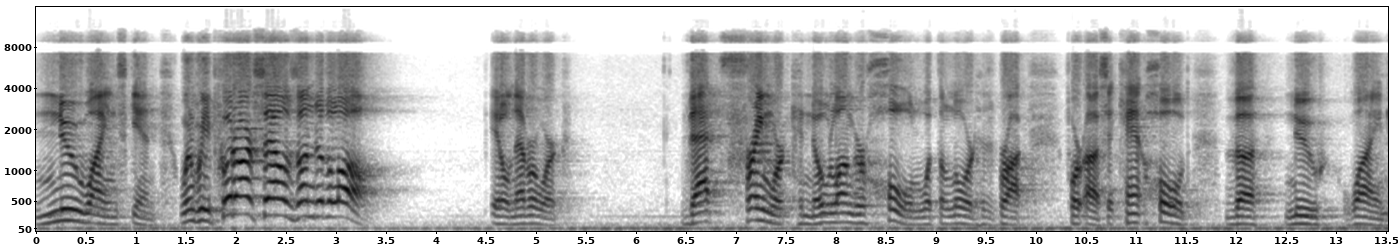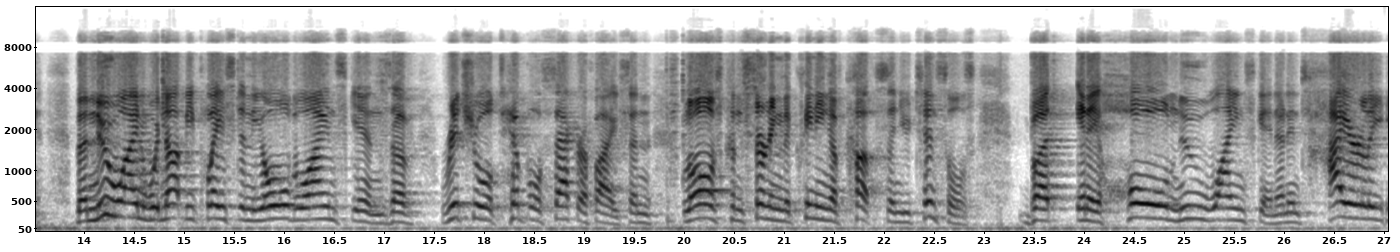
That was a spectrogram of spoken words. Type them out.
new wineskin. When we put ourselves under the law, it'll never work. That framework can no longer hold what the Lord has brought for us. It can't hold the new wine. The new wine would not be placed in the old wineskins of ritual temple sacrifice and laws concerning the cleaning of cups and utensils but in a whole new wineskin, an entirely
